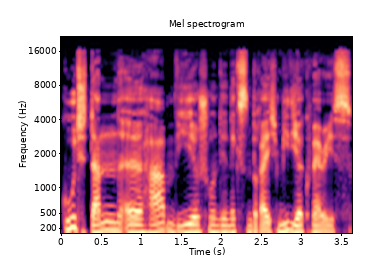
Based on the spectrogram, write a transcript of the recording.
Gut, dann äh, haben wir schon den nächsten Bereich Media Queries.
